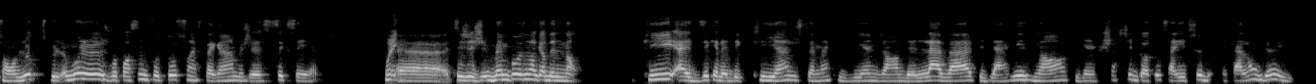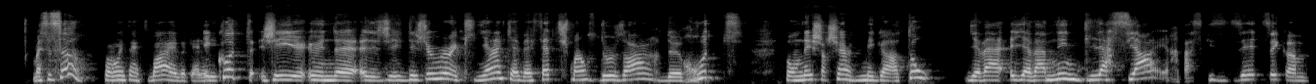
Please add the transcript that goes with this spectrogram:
Son look, tu peux... moi, là, je vais passer une photo sur Instagram, je sais que c'est elle. Oui. Euh, j'ai même pas besoin de regarder le nom. Puis elle dit qu'elle a des clients, justement, qui viennent genre de Laval puis de la Rive-Nord, qui viennent chercher le gâteau, ça arrive sud, est à Longueuil. Mais c'est ça. Pas loin de Saint-Hubert, Écoute, j'ai une, euh, j'ai déjà eu un client qui avait fait, je pense, deux heures de route pour venir chercher un de mes gâteaux il avait, il avait amené une glacière parce qu'il se disait, tu sais, comme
